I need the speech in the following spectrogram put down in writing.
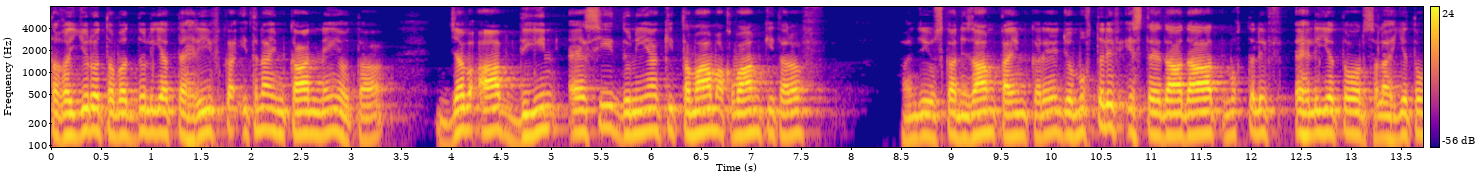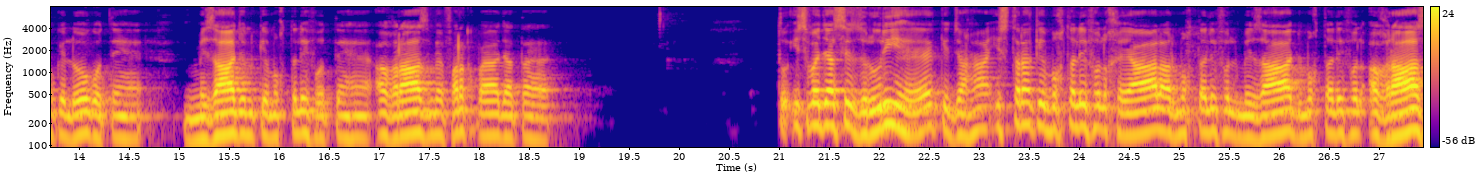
تغیر و تبدل یا تحریف کا اتنا امکان نہیں ہوتا جب آپ دین ایسی دنیا کی تمام اقوام کی طرف ہاں جی اس کا نظام قائم کریں جو مختلف استعدادات، مختلف اہلیتوں اور صلاحیتوں کے لوگ ہوتے ہیں، مزاج ان کے مختلف ہوتے ہیں، اغراض میں فرق پایا جاتا ہے۔ تو اس وجہ سے ضروری ہے کہ جہاں اس طرح کے مختلف الخیال اور مختلف المزاج، مختلف الاغراض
